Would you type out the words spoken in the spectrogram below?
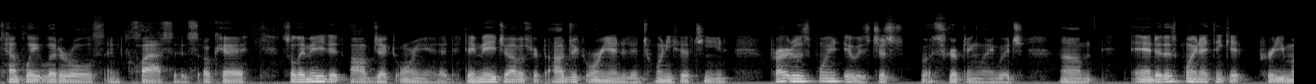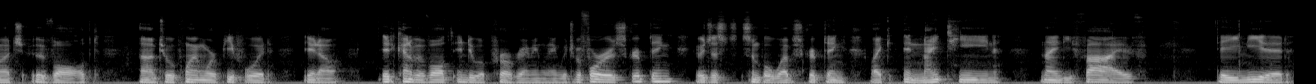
template literals, and classes. Okay, so they made it object oriented. They made JavaScript object oriented in 2015. Prior to this point, it was just a scripting language. Um, and at this point, I think it pretty much evolved um, to a point where people would, you know, it kind of evolved into a programming language. Before it was scripting, it was just simple web scripting. Like in 1995, they needed,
